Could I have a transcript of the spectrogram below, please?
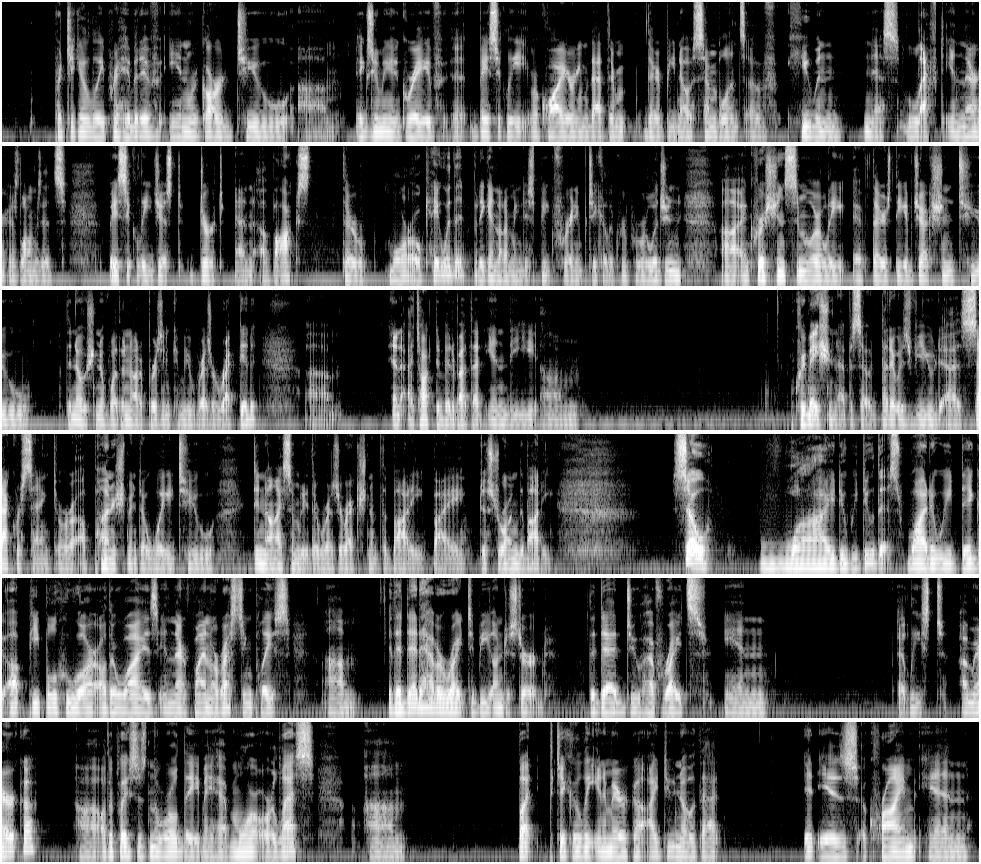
particularly prohibitive in regard to um, exhuming a grave, uh, basically requiring that there there be no semblance of humanness left in there as long as it's basically just dirt and a box. They're more okay with it, but again, I don't mean to speak for any particular group or religion. Uh, and Christians, similarly, if there's the objection to the notion of whether or not a person can be resurrected, um, and I talked a bit about that in the um, cremation episode, that it was viewed as sacrosanct or a punishment, a way to deny somebody the resurrection of the body by destroying the body. So, why do we do this? Why do we dig up people who are otherwise in their final resting place? Um, the dead have a right to be undisturbed. The dead do have rights in at least America. Uh, other places in the world, they may have more or less. Um, but particularly in America, I do know that it is a crime in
